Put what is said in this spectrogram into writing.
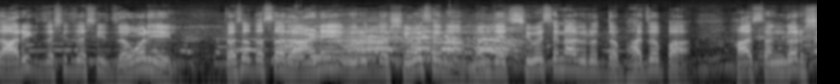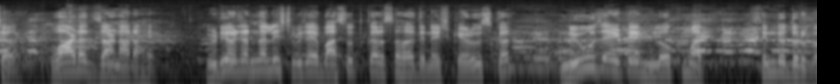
तारीख जशी जशी जवळ येईल तसं तसं राणे विरुद्ध शिवसेना म्हणजेच शिवसेना विरुद्ध भाजपा हा संघर्ष वाढत जाणार आहे. व्हिडिओ जर्नलिस्ट विजय बासुतकर सह दिनेश केळुसकर न्यूज एटीन लोकमत सिंधुदुर्ग.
